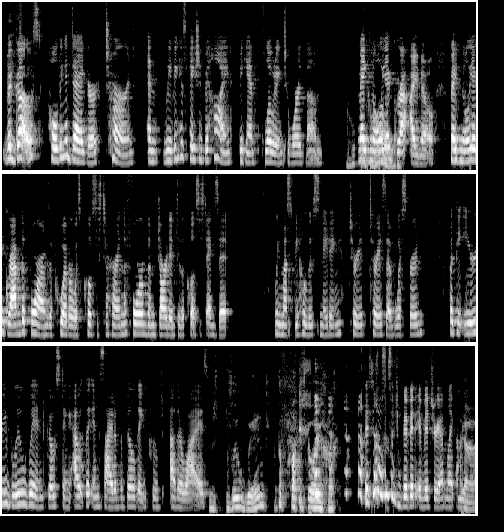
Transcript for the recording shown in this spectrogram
The ghost, holding a dagger, turned and, leaving his patient behind, began floating toward them. Oh Magnolia God. gra- I know. Magnolia grabbed the forearms of whoever was closest to her, and the four of them darted to the closest exit. We must be hallucinating, Ter- Teresa whispered. But the eerie blue wind ghosting out the inside of the building proved otherwise. There's blue wind? What the fuck is going on? This is also such vivid imagery. I'm like, okay. yeah.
